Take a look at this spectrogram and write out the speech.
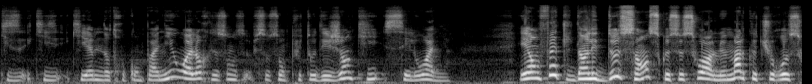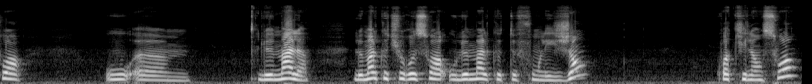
qui, aiment notre compagnie ou alors que ce sont, plutôt des gens qui s'éloignent? Et en fait, dans les deux sens, que ce soit le mal que tu reçois ou euh, le mal, le mal que tu reçois ou le mal que te font les gens, quoi qu'il en soit,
